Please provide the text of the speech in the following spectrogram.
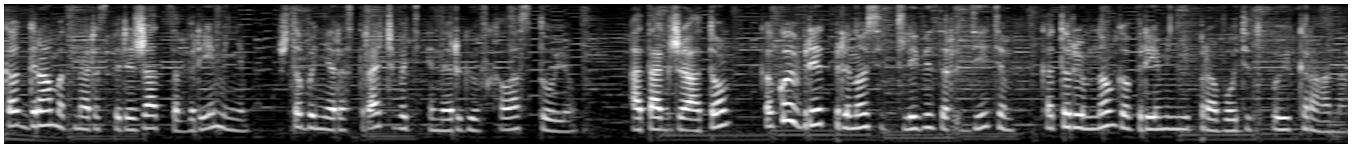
как грамотно распоряжаться временем, чтобы не растрачивать энергию в холостую, а также о том, какой вред приносит телевизор детям, которые много времени проводят у экрана.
